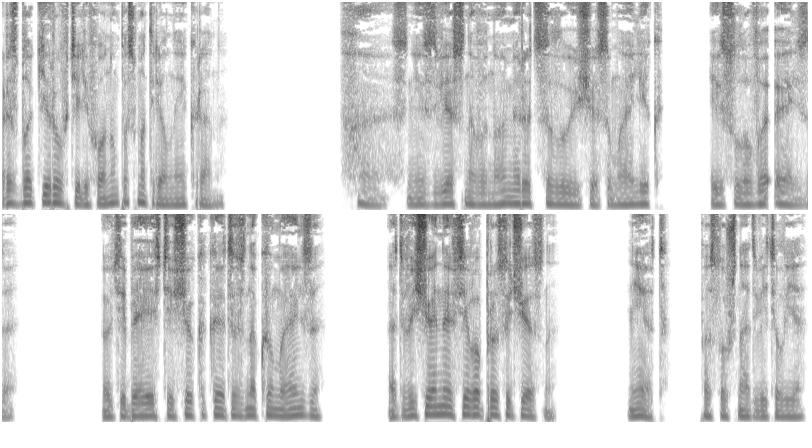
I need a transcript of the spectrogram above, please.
Разблокировав телефон, он посмотрел на экран. Ха, с неизвестного номера целующий смайлик и слово «Эльза». «У тебя есть еще какая-то знакомая Эльза? Отвечай на все вопросы честно». «Нет», — послушно ответил я.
